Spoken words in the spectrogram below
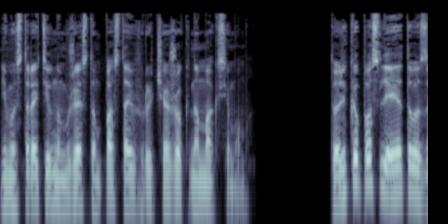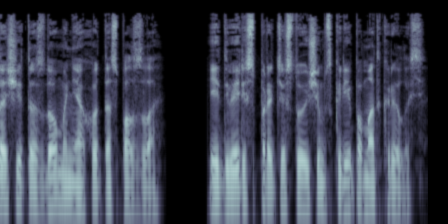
демонстративным жестом поставив рычажок на максимум. Только после этого защита с дома неохотно сползла, и дверь с протестующим скрипом открылась.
